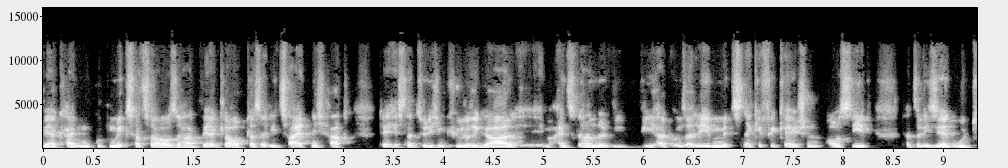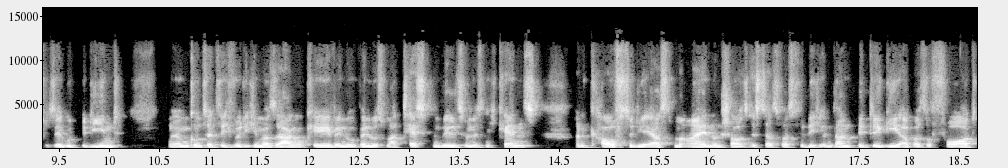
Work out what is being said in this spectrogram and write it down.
wer keinen guten Mixer zu Hause hat, wer glaubt, dass er die Zeit nicht hat, der ist natürlich im Kühlregal, im Einzelhandel, wie, wie halt unser Leben mit Snackification aussieht, tatsächlich sehr gut, sehr gut bedient. Ähm, grundsätzlich würde ich immer sagen, okay, wenn du, wenn du es mal testen willst und es nicht kennst, dann kaufst du dir erstmal ein und schaust, ist das was für dich? Und dann bitte geh aber sofort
